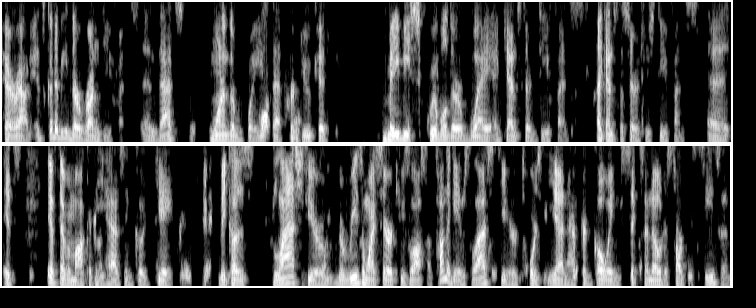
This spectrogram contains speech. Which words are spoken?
fare out. It's going to be their run defense, and that's one of the ways that Purdue could maybe squibble their way against their defense, against the Syracuse defense. Uh, it's if Devin Mockobee has a good game, because last year the reason why Syracuse lost a ton of games last year towards the end after going six and zero oh to start the season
